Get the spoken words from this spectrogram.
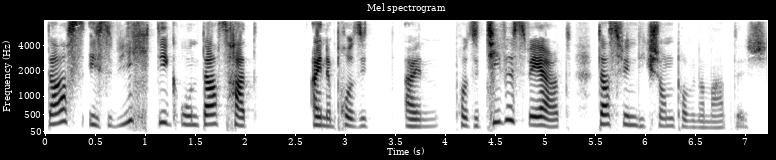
das ist wichtig und das hat eine Posit ein positives Wert, das finde ich schon problematisch.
